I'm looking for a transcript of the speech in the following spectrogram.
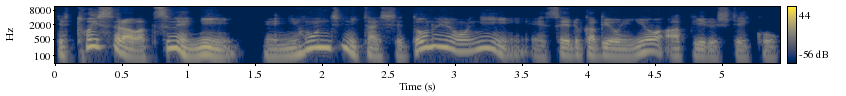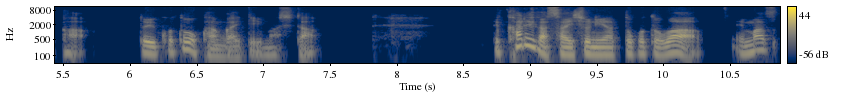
でトイスラーは常に日本人に対してどのように聖ルカ病院をアピールしていこうかということを考えていました。で彼が最初にやったことは、まず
